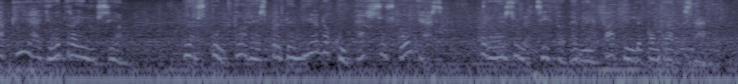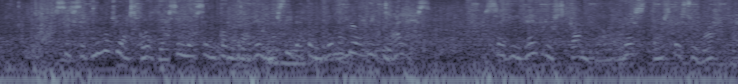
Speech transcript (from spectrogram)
Aquí hay otra ilusión. Los cultores pretendían ocultar sus huellas, pero es un hechizo débil fácil de contrarrestar. Si seguimos las huellas, los encontraremos y detendremos los rituales. Seguiré buscando restos de su magia.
